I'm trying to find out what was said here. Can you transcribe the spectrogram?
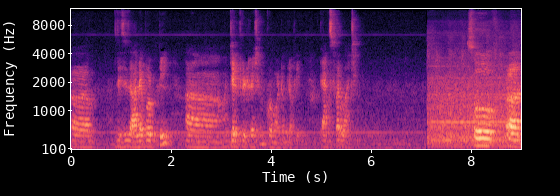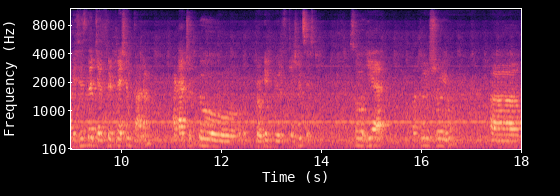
uh, this is all about the gel filtration chromatography. Thanks for watching. So uh, this is the gel filtration column attached to protein purification system. So here what we will show you, uh,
